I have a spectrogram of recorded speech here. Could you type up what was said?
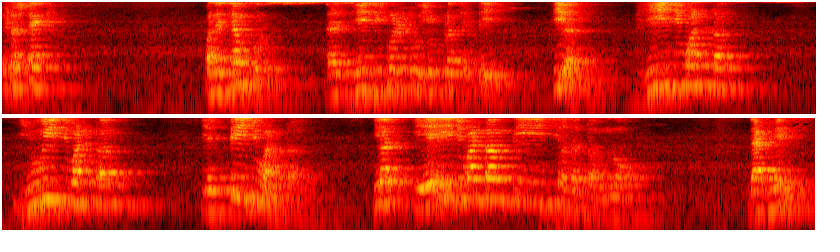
Let us take one example that is V is equal to U plus T. Here V is one term, U is one term, T is one term. Here A is one term, T is other term. No. That means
